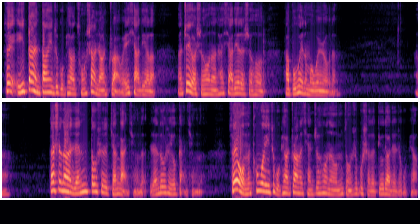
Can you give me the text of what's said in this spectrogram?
所以一旦当一只股票从上涨转为下跌了，那这个时候呢，它下跌的时候它不会那么温柔的，但是呢，人都是讲感情的，人都是有感情的。所以我们通过一只股票赚了钱之后呢，我们总是不舍得丢掉这只股票，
